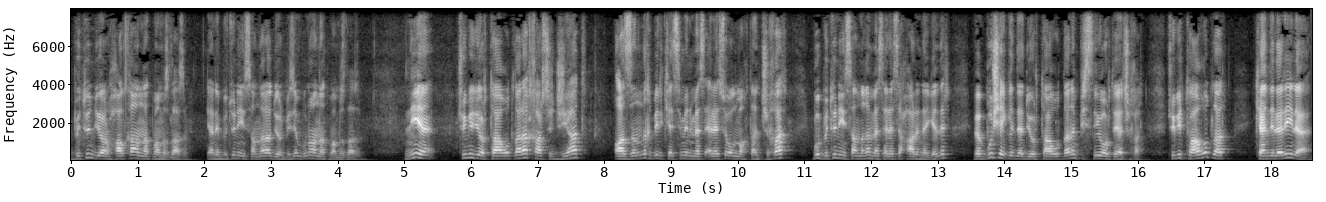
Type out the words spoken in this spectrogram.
bütün diyor halka anlatmamız lazım. Yani bütün insanlara diyor bizim bunu anlatmamız lazım. Niye? Çünkü diyor tağutlara karşı cihat azınlık bir kesimin meselesi olmaktan çıkar. Bu bütün insanlığın meselesi haline gelir ve bu şekilde diyor tağutların pisliği ortaya çıkar. Çünkü tağutlar kendileriyle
